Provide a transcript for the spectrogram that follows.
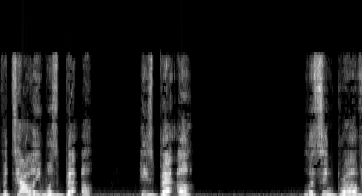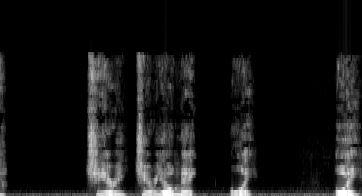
Vitaly was better. He's better. Listen, bruv. Cheery. Cheerio, oh, mate. Oi. Oi.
